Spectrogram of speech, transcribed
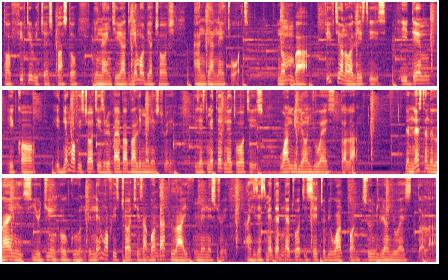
top 50 richest pastor in Nigeria, the name of their church, and their net worth. Number 50 on our list is Idem Iko. The name of his church is Revival Valley Ministry. His estimated net worth is 1 million US dollar. The next on the line is Eugene Ogun. The name of his church is Abundant Life Ministry, and his estimated net worth is said to be 1.2 million US dollar.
